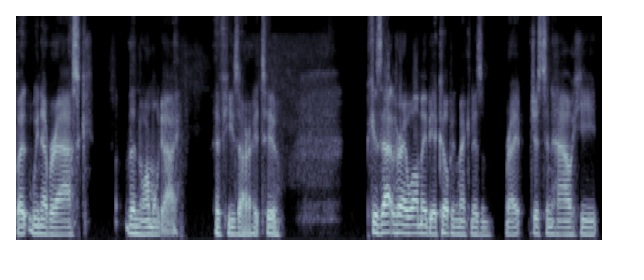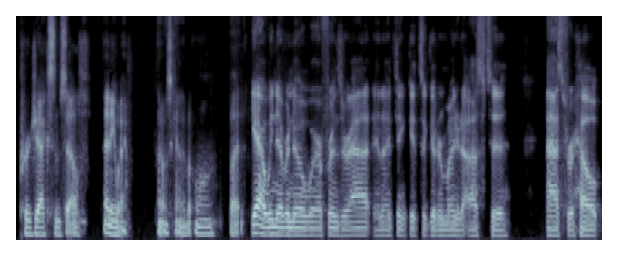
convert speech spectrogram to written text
but we never ask the normal guy if he's all right too because that very well may be a coping mechanism, right? Just in how he projects himself. Anyway, that was kind of a long, but yeah, we never know where our friends are at, and I think it's a good reminder to us to ask for help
